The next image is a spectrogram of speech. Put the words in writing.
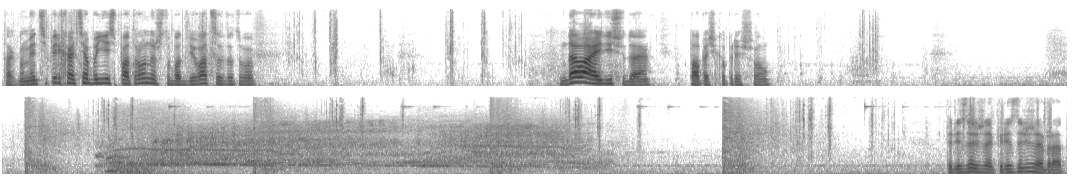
Так, ну у меня теперь хотя бы есть патроны, чтобы отбиваться от этого... Давай, иди сюда. Папочка пришел. Перезаряжай, перезаряжай, брат.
